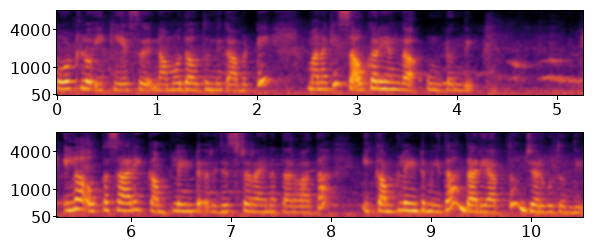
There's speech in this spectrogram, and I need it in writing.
కోర్టులో ఈ కేసు నమోదవుతుంది కాబట్టి మనకి సౌకర్యంగా ఉంటుంది. ఇలా ఒక్కసారి కంప్లైంట్ రిజిస్టర్ అయిన తర్వాత ఈ కంప్లైంట్ మీద దర్యాప్తు జరుగుతుంది.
